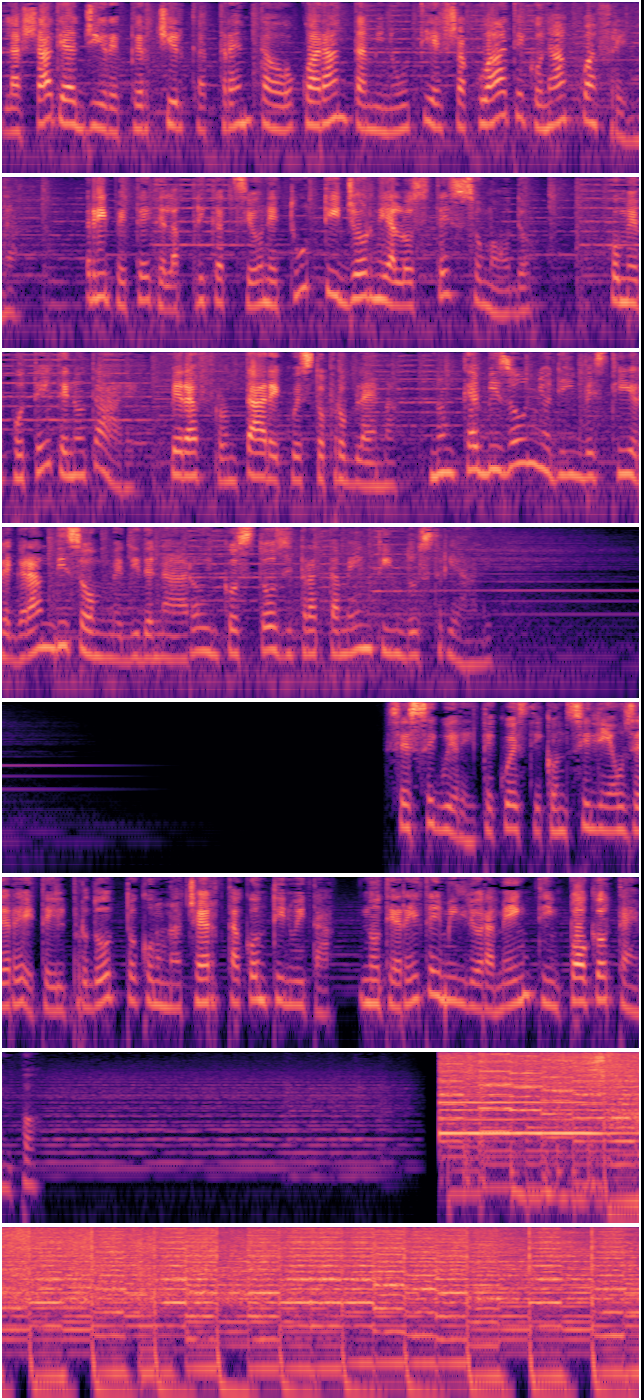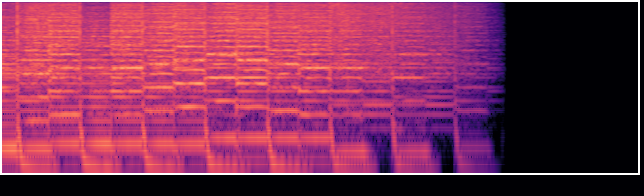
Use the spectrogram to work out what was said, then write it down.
Lasciate agire per circa 30 o 40 minuti e sciacquate con acqua fredda. Ripetete l'applicazione tutti i giorni allo stesso modo. Come potete notare, per affrontare questo problema, non c'è bisogno di investire grandi somme di denaro in costosi trattamenti industriali. Se seguirete questi consigli e userete il prodotto con una certa continuità, noterete i miglioramenti in poco tempo.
